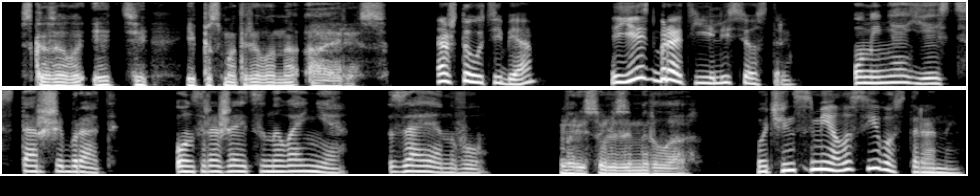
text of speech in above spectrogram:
— сказала Этти и посмотрела на Айрис. «А что у тебя? Есть братья или сестры? У меня есть старший брат. Он сражается на войне, за Энву. Марисоль замерла. Очень смело с его стороны.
